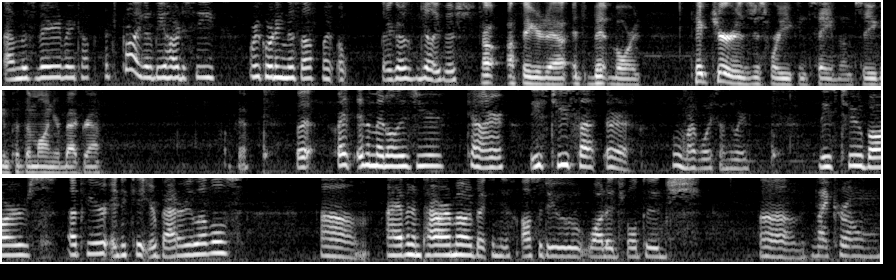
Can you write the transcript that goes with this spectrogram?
on this very very top. It's probably gonna be hard to see. I'm recording this off my. Oh, there goes the jellyfish. Oh, I figured it out. It's Bitboard. Picture is just where you can save them, so you can put them on your background. Okay, but right in the middle is your counter. These two side. Oh, my voice sounds weird. These two bars up here indicate your battery levels. Um, I have it in power mode, but can also do wattage, voltage, um, nichrome,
